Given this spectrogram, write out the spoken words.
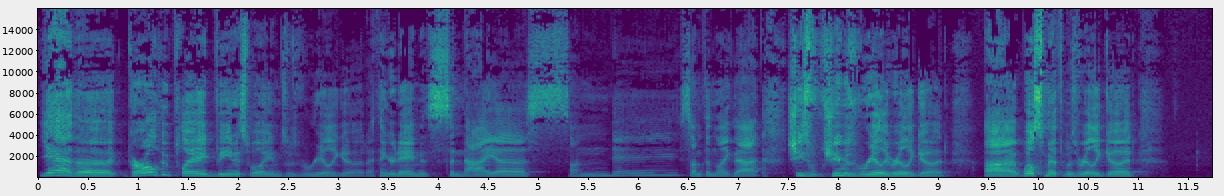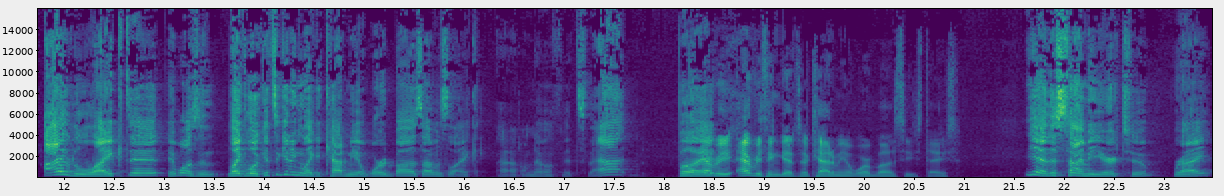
Yeah, the girl who played Venus Williams was really good. I think her name is Sanaya Sunday, something like that. She's she was really really good. Uh, Will Smith was really good. I liked it. It wasn't like look, it's getting like Academy Award buzz. I was like, I don't know if it's that, but every everything gets Academy Award buzz these days. Yeah, this time of year too, right?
